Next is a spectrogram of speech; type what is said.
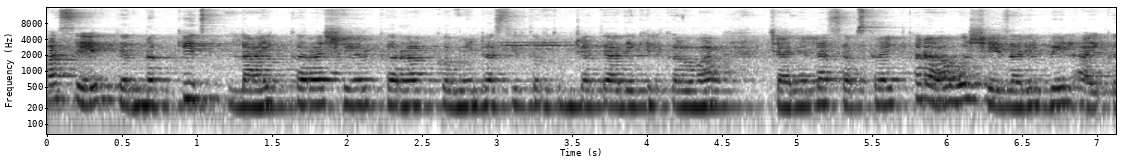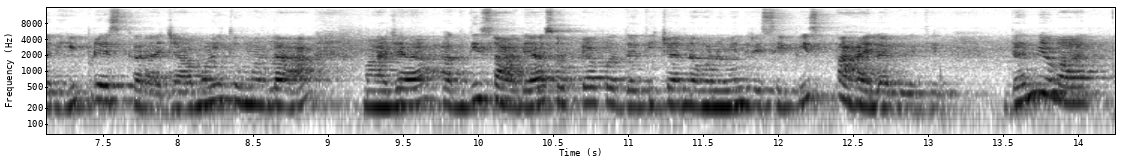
असेल तर नक्कीच लाईक करा शेअर करा कमेंट असतील तर तुमच्या त्या देखील कळवा. चॅनलला सबस्क्राईब करा व शेजारी बेल आयकनही प्रेस करा ज्यामुळे तुम्हाला माझ्या अगदी साध्या सोप्या पद्धतीच्या नवनवीन रेसिपीज पाहायला मिळतील. धन्यवाद!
